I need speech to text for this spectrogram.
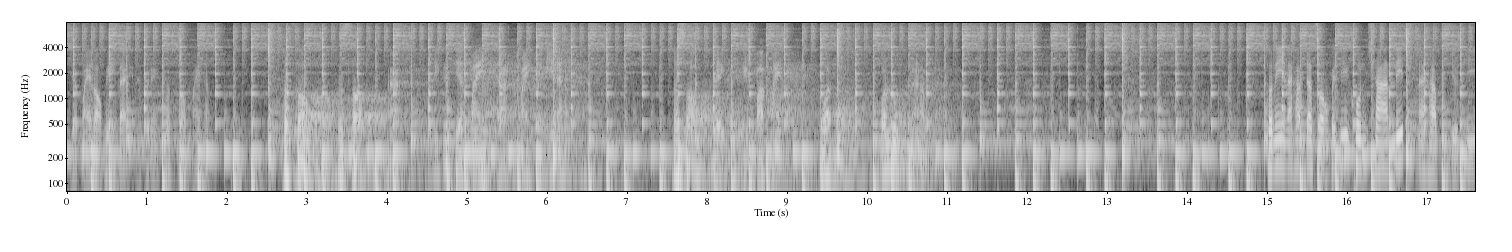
เสียบไม้ร้องเพลงได้นะครับเพื่อนทดสอบไม้ครับ ทดสอบ ทดสอบ อะอันนี้คือเสียงไม้จากไม้ตัวนี้นะครับ ทดสอบเลยเสียงปรับไม้บนบนลูกนะครับ ตัวนี้นะครับจะส่งไปที่คุณชาญฤทธิ์นะครับ อยู่ที่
